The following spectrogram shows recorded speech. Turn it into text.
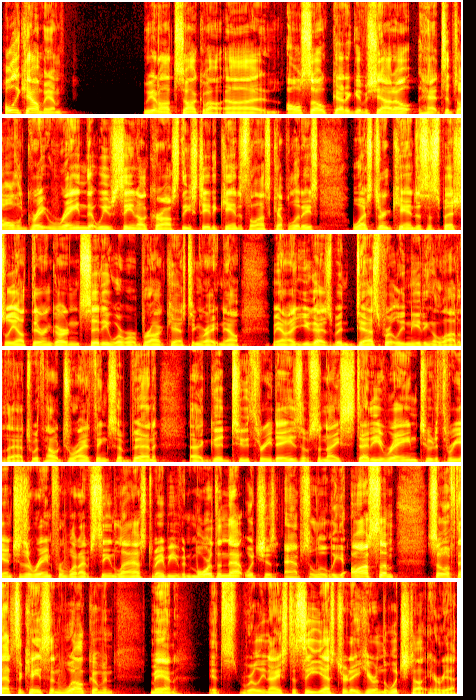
holy cow, man. We got a lot to talk about. Uh, also, got to give a shout out, hat tip to all the great rain that we've seen across the state of Kansas the last couple of days. Western Kansas, especially out there in Garden City, where we're broadcasting right now. Man, you guys have been desperately needing a lot of that with how dry things have been. A good two, three days of some nice steady rain, two to three inches of rain from what I've seen last, maybe even more than that, which is absolutely awesome. So, if that's the case, then welcome. And man, it's really nice to see yesterday here in the Wichita area.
